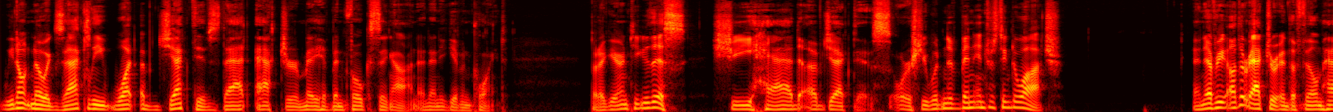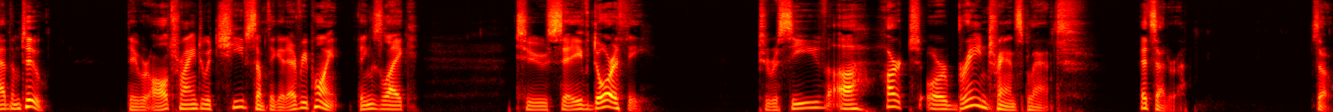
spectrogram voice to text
we don't know exactly what objectives that actor may have been focusing on at any given point. But I guarantee you this she had objectives, or she wouldn't have been interesting to watch. And every other actor in the film had them too. They were all trying to achieve something at every point. Things like to save Dorothy, to receive a heart or brain transplant, etc. So,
